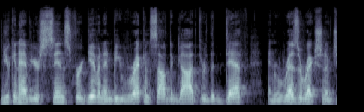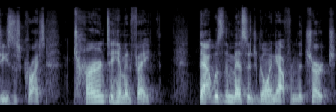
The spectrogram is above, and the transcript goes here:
You can have your sins forgiven and be reconciled to God through the death and resurrection of Jesus Christ. Turn to Him in faith. That was the message going out from the church.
